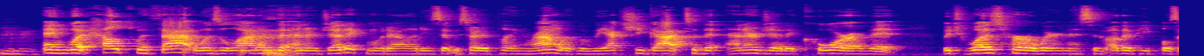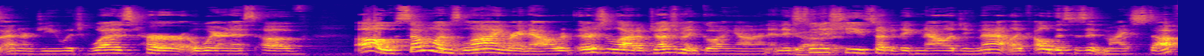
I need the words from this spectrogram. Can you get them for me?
Mhm. And what helped with that was a lot of the energetic modalities that we started playing around with, where we actually got to the energetic core of it, which was her awareness of other people's energy, which was her awareness of, oh, someone's lying right now. There's a lot of judgment going on. And as Got soon as it. she started acknowledging that, like, oh, this isn't my stuff,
